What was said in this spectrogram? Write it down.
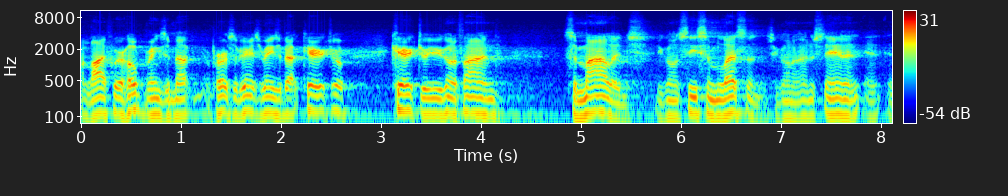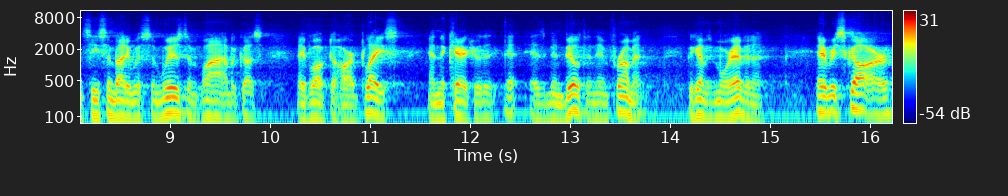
a life where hope brings about, perseverance brings about character. Character, you're going to find some mileage. You're going to see some lessons. You're going to understand and, and, and see somebody with some wisdom. Why? Because they've walked a hard place, and the character that, that has been built in them from it becomes more evident. Every scar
